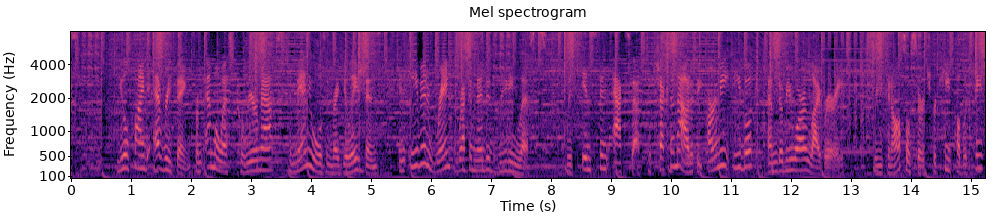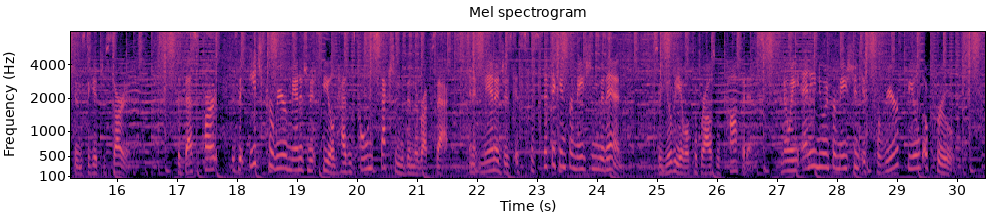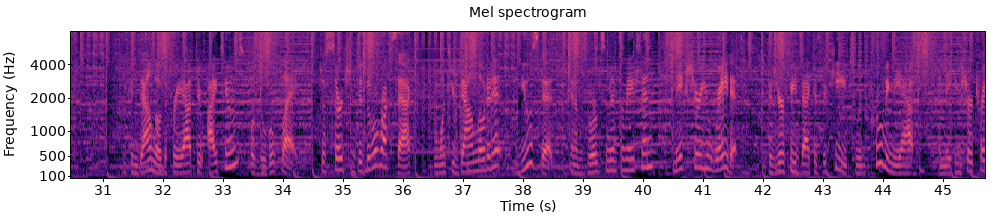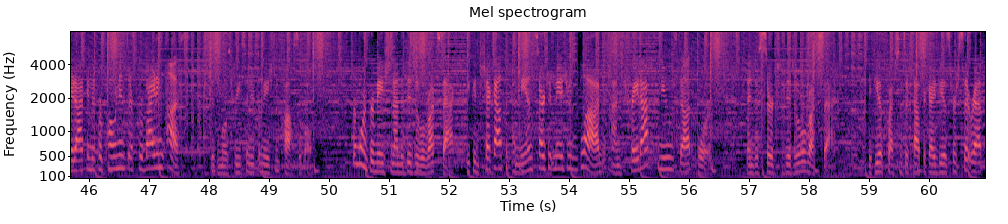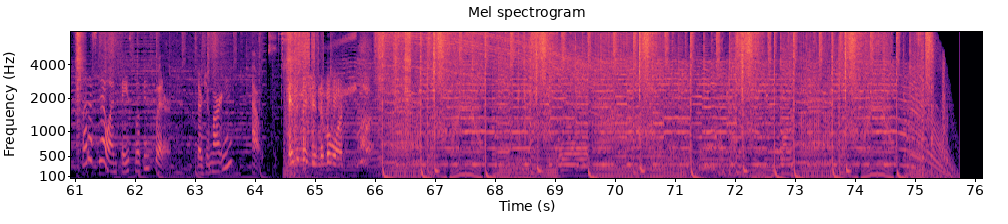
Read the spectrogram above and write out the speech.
You'll find everything from MOS career maps to manuals and regulations, and even rank recommended reading lists with instant access to check them out at the Army eBook MWR Library where you can also search for key publications to get you started. The best part is that each career management field has its own section within the rucksack, and it manages its specific information within, so you'll be able to browse with confidence, knowing any new information is career field approved. You can download the free app through iTunes or Google Play. Just search Digital Rucksack, and once you've downloaded it, used it, and absorbed some information, make sure you rate it because your feedback is the key to improving the app and making sure TRADOC and the proponents are providing us with the most recent information possible. For more information on the Digital Rucksack, you can check out the Command Sergeant Major's blog on tradocnews.org. Then just search Digital Rucksack. If you have questions or topic ideas for SITREP, let us know on Facebook and Twitter. Sergeant Martin, out. Mission, number.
